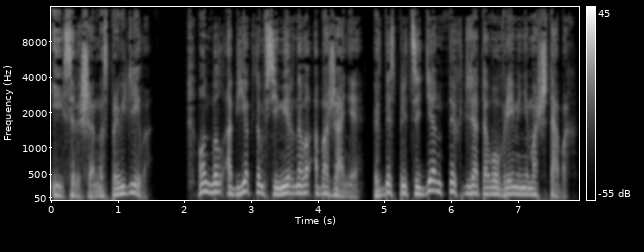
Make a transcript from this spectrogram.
и совершенно справедливо. Он был объектом всемирного обожания в беспрецедентных для того времени масштабах.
